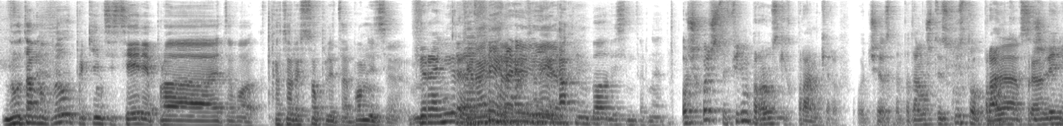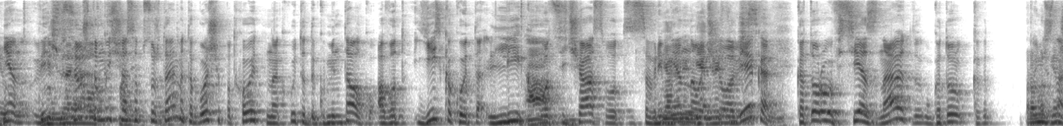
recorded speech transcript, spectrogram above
Ну, там была, прикиньте, серия про этого, который сопли-то, помните? Феромира. Феромира. Как не бал весь интернет? Очень хочется фильм про русских пранкеров, вот честно, потому что искусство пранка, Да, к сожалению... Не, ну видишь, Ну, все, что мы сейчас обсуждаем, это больше подходит на какую-то документалку. А вот есть какой-то лик А. вот сейчас вот современного человека, которого все знают, у которого... как- Про ну, не знаю.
